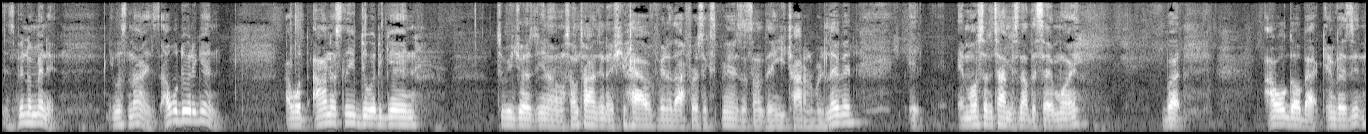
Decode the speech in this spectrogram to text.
it's been a minute. It was nice. I will do it again. I would honestly do it again to rejoice. You know, sometimes you know, if you have you know that first experience or something, you try to relive it. it. And most of the time, it's not the same way. But I will go back and visit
